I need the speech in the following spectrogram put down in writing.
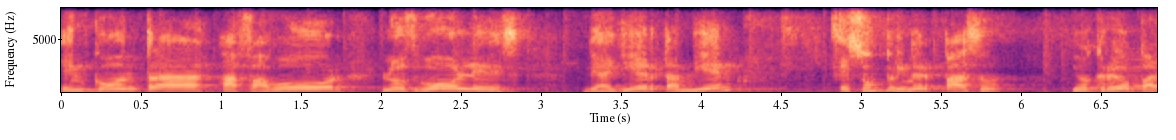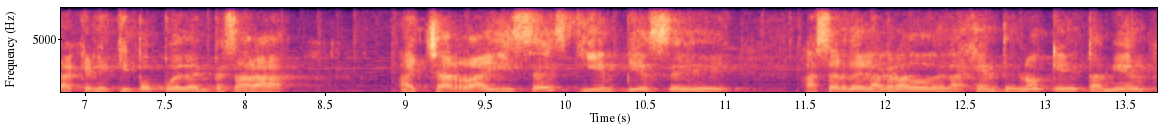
en contra, a favor, los goles de ayer también, es un primer paso, yo creo, para que el equipo pueda empezar a, a echar raíces y empiece a ser del agrado de la gente, ¿no? Que también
